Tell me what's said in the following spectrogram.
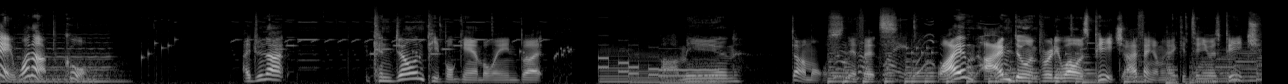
Hey, one up. Cool. I do not condone people gambling, but... oh man. Dumb old Snifits. Well, I'm, I'm doing pretty well as Peach. I think I'm going to continue as Peach.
